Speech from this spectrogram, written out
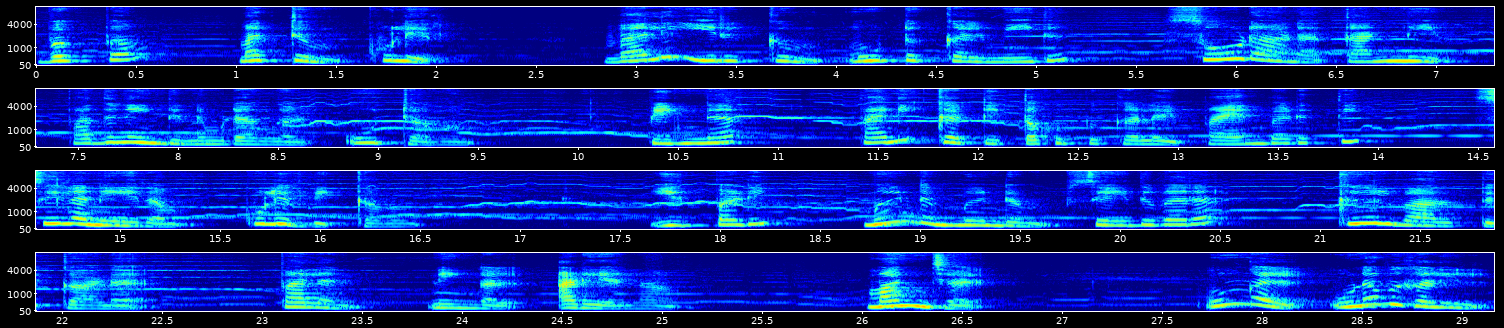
வெப்பம் மற்றும் குளிர். வலி இருக்கும் மூட்டுக்கள் மீது சூடான தண்ணீர் பதினைந்து நிமிடங்கள் ஊற்றவும். பின்னர் பனிக்கட்டி தொகுப்புகளை பயன்படுத்தி சில நேரம் குளிர்விக்கவும் இப்படி மீண்டும் மீண்டும் செய்து வர கீழ்வாதத்துக்கான பலன் நீங்கள் அடையலாம். மஞ்சள். உங்கள் உணவுகளில்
